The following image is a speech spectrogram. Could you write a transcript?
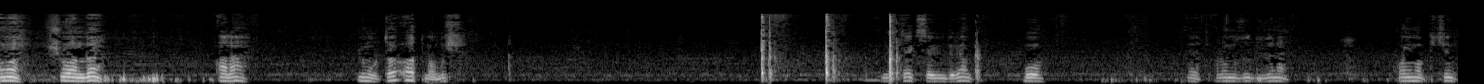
Ama şu anda ana yumurta atmamış. Bir tek sevindiren bu. Evet aramızı düzene koymak için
